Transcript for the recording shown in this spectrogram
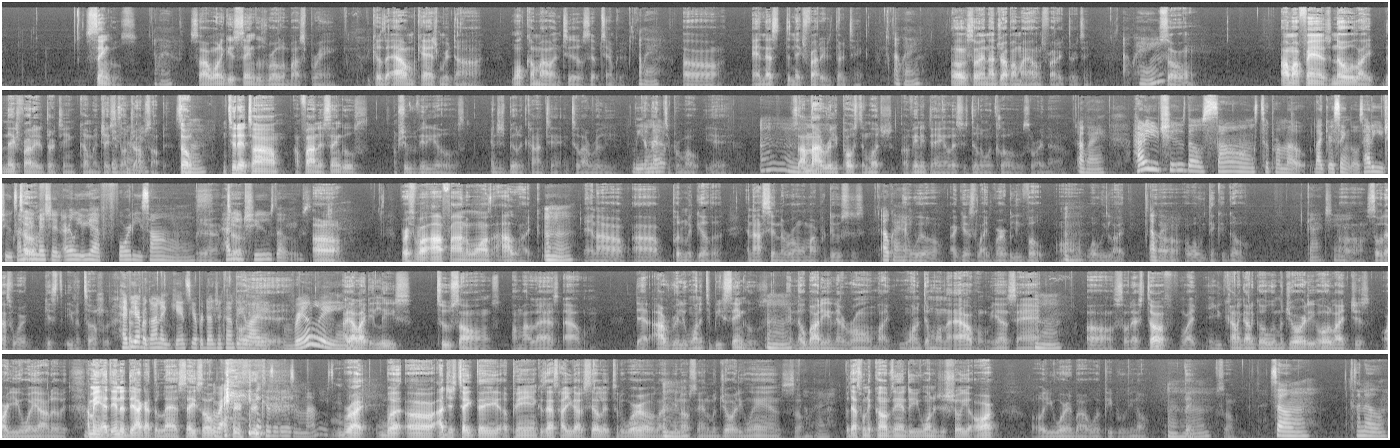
singles. Okay. So I want to get singles rolling by spring, because the album Cashmere Dawn won't come out until September. Okay. Uh, and that's the next Friday the thirteenth. Okay. Oh, so and I drop all my albums Friday the thirteenth. Okay. So all my fans know like the next Friday the thirteenth coming, Jason's gonna drop something. So until that time, I'm finding singles, I'm shooting videos, and just building content until I really Lead get ready up. to promote. Yeah. Mm. So I'm not really posting much of anything unless it's dealing with clothes right now. Okay. How do you choose those songs to promote, like your singles? How do you choose? I know you mentioned earlier you have 40 songs. Yeah. How tough. do you choose those? Uh, first of all, I'll find the ones I like, mm-hmm. and I'll, I'll put them together, and I sit in the room with my producers. Okay. And we'll, I guess, like verbally vote on mm-hmm. what we like okay. uh, or what we think could go. Gotcha. Uh, so that's where it gets even tougher. Have you ever gone against your production company? Oh, like, yeah. really? I got like at least two songs on my last album that I really wanted to be singles, mm-hmm. and nobody in that room like wanted them on the album. You know what I'm saying? Mm-hmm. Uh, so that's tough. Like, and you kind of got to go with majority or like just argue your way out of it. I mean, at the end of the day, I got the last say so. Right. Because it is my music. Right. But uh, I just take their opinion because that's how you got to sell it to the world. Like, mm-hmm. you know what I'm saying? The majority wins. So. Okay. But that's when it comes in. Do you want to just show your art or you worried about what people, you know, mm-hmm. think? So. So, because I know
